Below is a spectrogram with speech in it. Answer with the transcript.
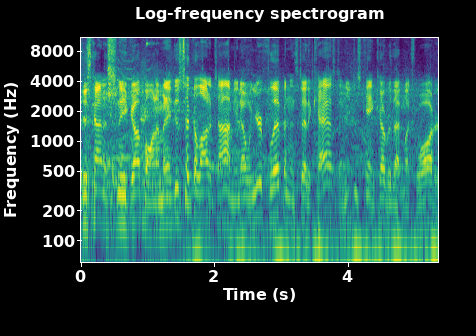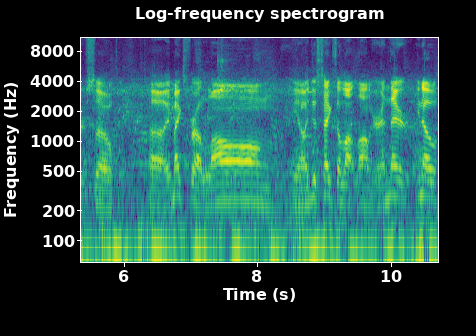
just kind of sneak up on them, and it just took a lot of time. You know, when you're flipping instead of casting, you just can't cover that much water. So uh, it makes for a long. You know, it just takes a lot longer. And there, you know.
